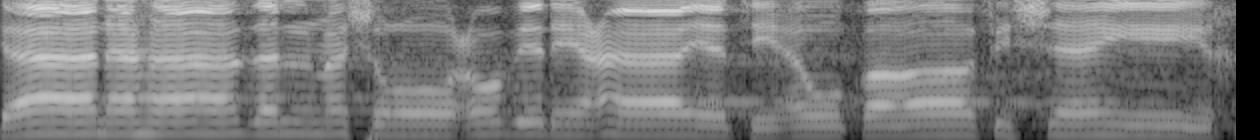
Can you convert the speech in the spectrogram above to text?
كان هذا المشروع برعاية أوقاف الشيخ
